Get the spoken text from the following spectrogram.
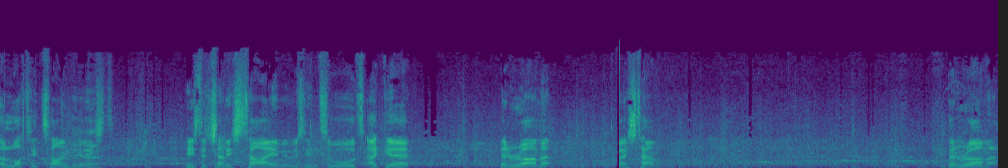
allotted time at Yeah. least. Here's the chance. This time it was in towards Agert. Benrahma, West Ham. Benrahma,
